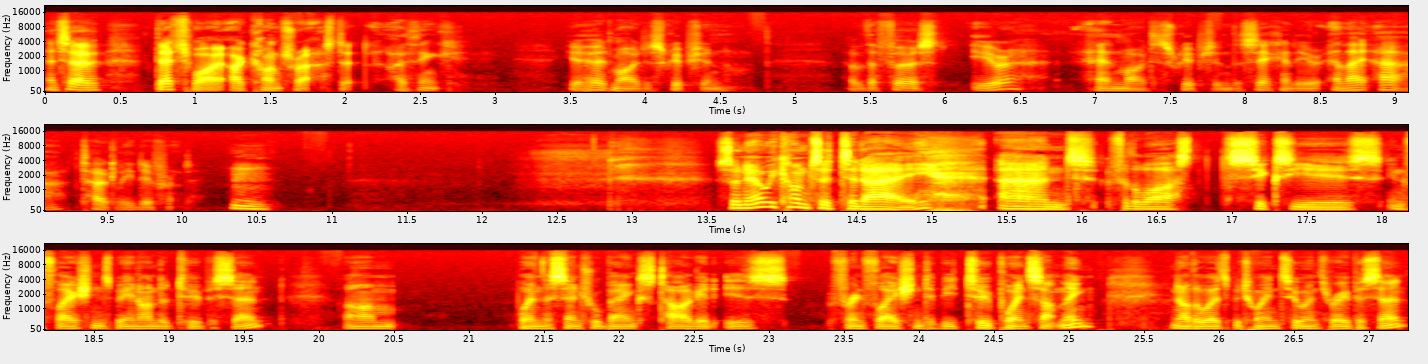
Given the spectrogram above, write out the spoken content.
And so that's why I contrast it. I think you heard my description of the first era and my description the second era, and they are totally different. So now we come to today, and for the last six years, inflation's been under 2%, um, when the central bank's target is for inflation to be 2 point something, in other words, between 2 and 3%.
